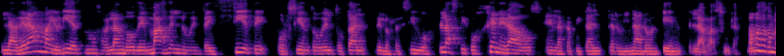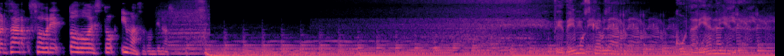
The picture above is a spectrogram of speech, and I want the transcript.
la gran mayoría, estamos hablando de más del 97% del total de los residuos plásticos generados en la capital terminaron en la basura. Vamos a conversar sobre todo esto y más a continuación. Tenemos que hablar con Ariana Lira.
